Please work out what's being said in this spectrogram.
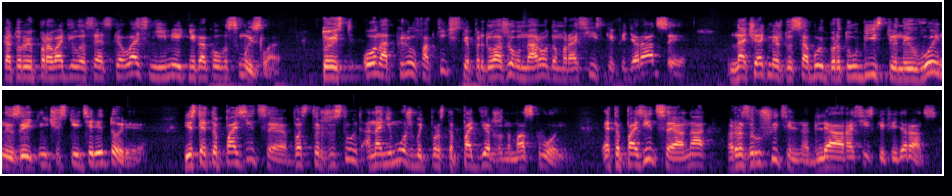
которые проводила советская власть, не имеют никакого смысла. То есть он открыл, фактически предложил народам Российской Федерации начать между собой братоубийственные войны за этнические территории. Если эта позиция восторжествует, она не может быть просто поддержана Москвой. Эта позиция, она разрушительна для Российской Федерации.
